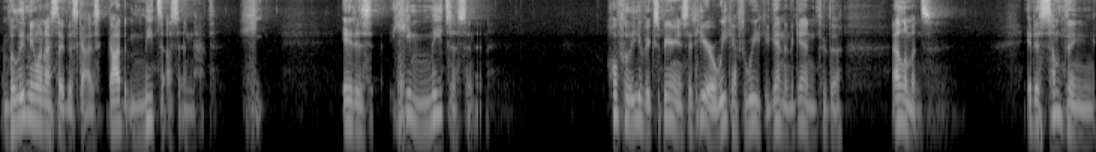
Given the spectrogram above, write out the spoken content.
And believe me when I say this, guys, God meets us in that. He it is, He meets us in it. Hopefully, you've experienced it here week after week, again and again through the elements. It is something,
